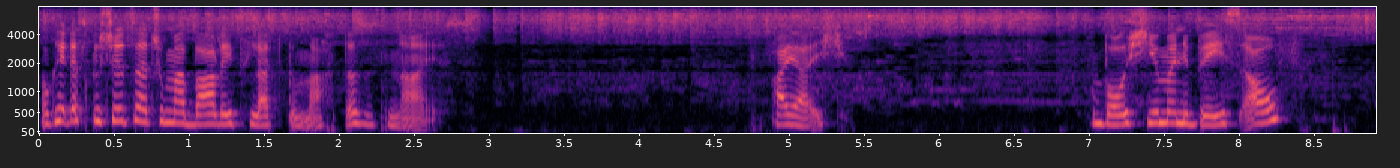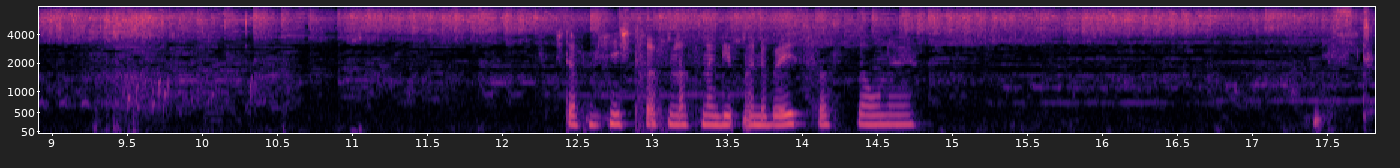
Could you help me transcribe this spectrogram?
Okay, das Geschütz hat schon mal Barley platt gemacht. Das ist nice. Feier ich. Dann baue ich hier meine Base auf. Darf mich nicht treffen lassen, dann geht meine Base fast down, ey. Mist.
